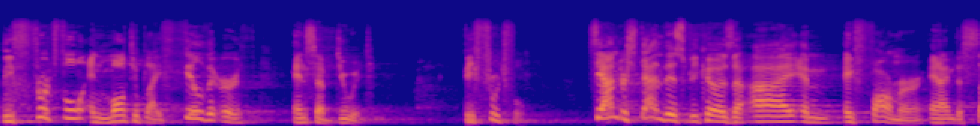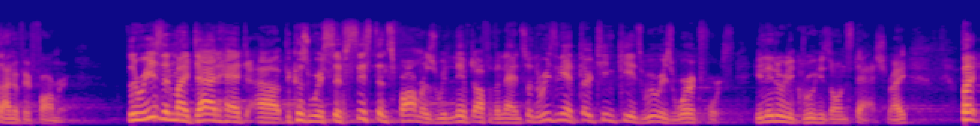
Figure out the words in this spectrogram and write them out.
"Be fruitful and multiply, fill the earth and subdue it." Be fruitful. See, I understand this because I am a farmer and I'm the son of a farmer. The reason my dad had, uh, because we're subsistence farmers, we lived off of the land. So the reason he had 13 kids, we were his workforce. He literally grew his own stash, right? But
